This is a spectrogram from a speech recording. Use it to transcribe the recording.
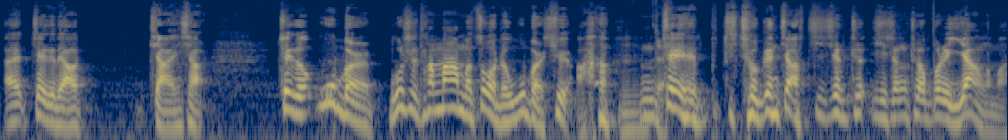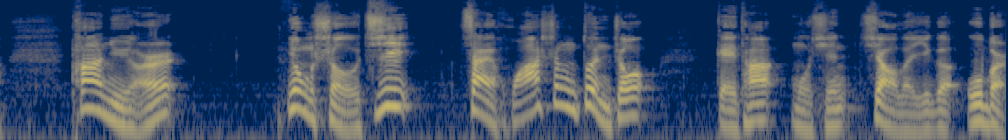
哎，这个得要讲一下，这个 Uber 不是他妈妈坐着 Uber 去啊，这就跟叫计程车计程车不是一样的吗？他女儿用手机在华盛顿州给他母亲叫了一个 Uber，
